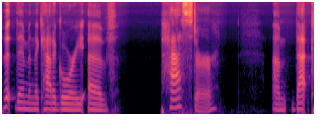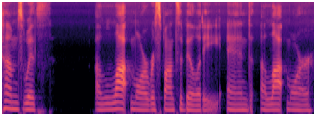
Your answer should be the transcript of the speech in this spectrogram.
put them in the category of pastor, um, that comes with a lot more responsibility and a lot more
